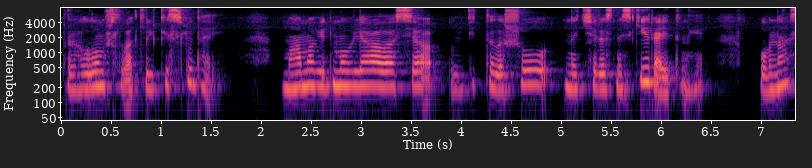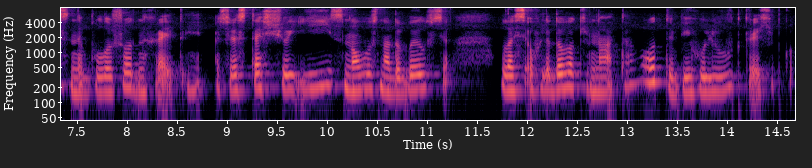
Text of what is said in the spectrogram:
приголомшлива кількість людей. Мама відмовлялася від телешоу не через низькі рейтинги, бо в нас не було жодних рейтингів, а через те, що їй знову знадобилася оглядова кімната. От тобі Голівуд крихітко.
